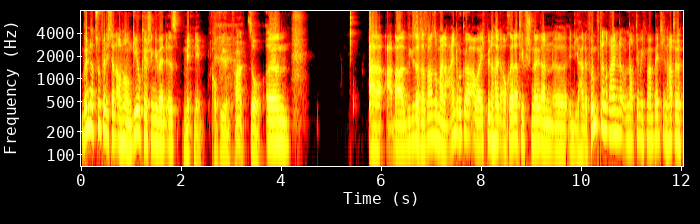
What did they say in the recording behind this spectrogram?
wenn da zufällig dann auch noch ein Geocaching-Event ist, mitnehmen. Auf jeden Fall. So, ähm, äh, aber wie gesagt, das waren so meine Eindrücke, aber ich bin halt auch relativ schnell dann äh, in die Halle 5 dann rein, nachdem ich mein Bändchen hatte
